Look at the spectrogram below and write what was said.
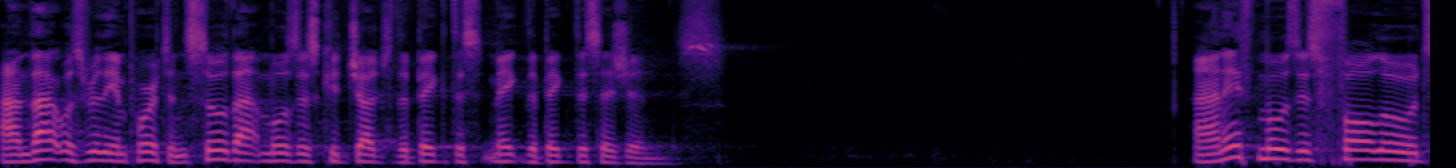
And that was really important so that Moses could judge the big, make the big decisions. And if Moses followed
